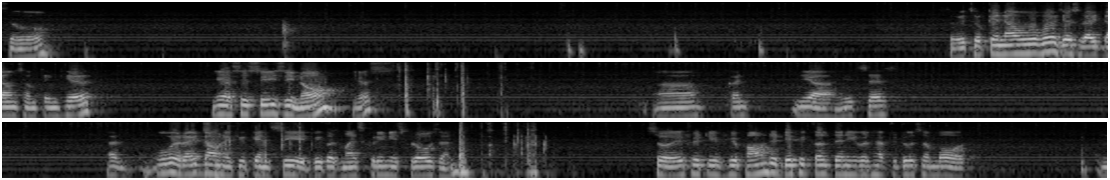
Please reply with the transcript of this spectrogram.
So So it's okay now Uwe, just write down something here. Yes, it's easy, no? Yes? Uh, yeah, it says, uh, Uwe write down if you can see it because my screen is frozen. So if it if you found it difficult, then you will have to do some more.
